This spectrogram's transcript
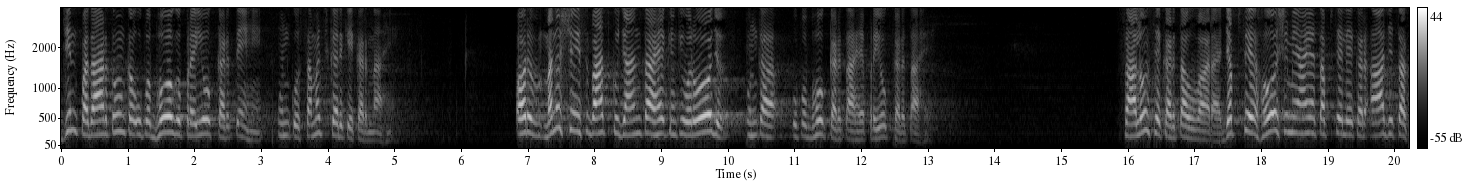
जिन पदार्थों का उपभोग प्रयोग करते हैं, उनको समझ करके करना है। और मनुष्य इस बात को जानता है क्योंकि वो रोज उनका उपभोग करता है, प्रयोग करता है। सालों से करता हुआ आ रहा है। जब से होश में आया, तब से लेकर आज तक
